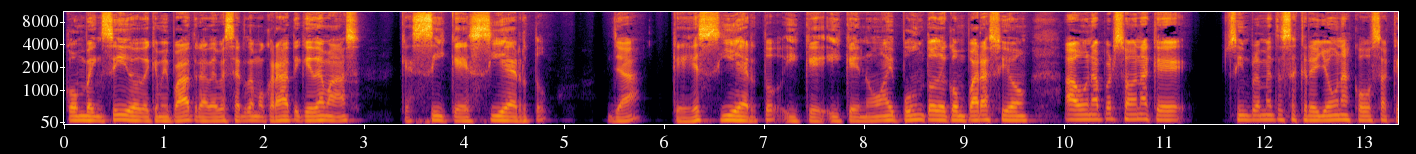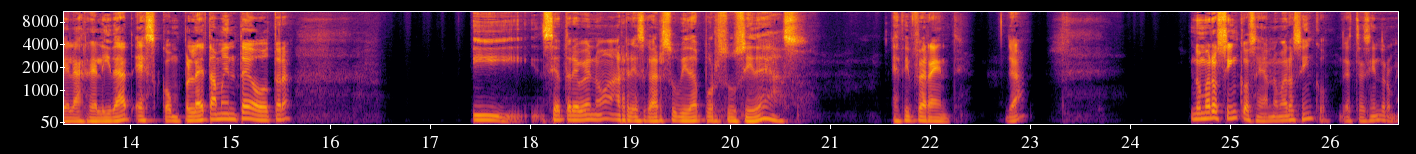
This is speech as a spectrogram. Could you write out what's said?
convencido de que mi patria debe ser democrática y demás, que sí que es cierto, ¿ya? Que es cierto y que, y que no hay punto de comparación a una persona que simplemente se creyó una cosa que la realidad es completamente otra y se atreve ¿no? a arriesgar su vida por sus ideas. Es diferente, ¿ya? Número 5, señal número 5 de este síndrome.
